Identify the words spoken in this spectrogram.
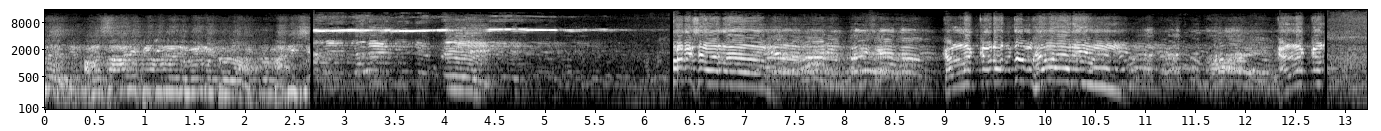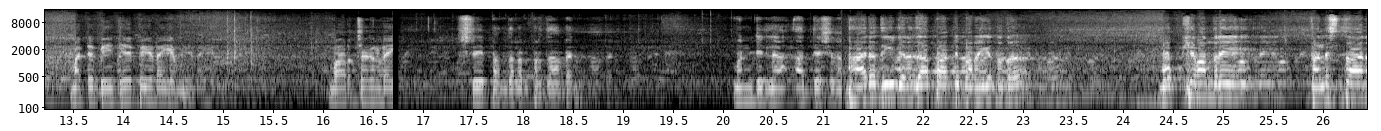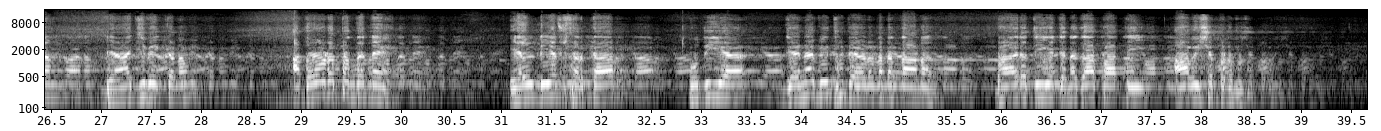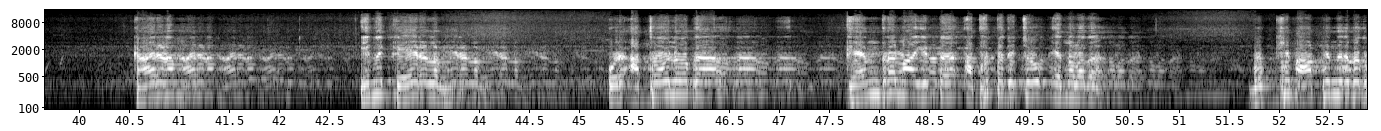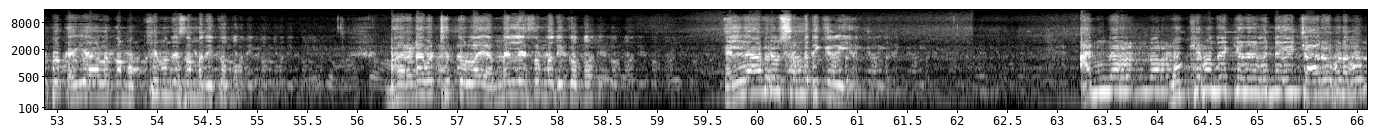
രാജ്യത്ത് അവസാനിപ്പിക്കുന്നതിന് വേണ്ടിയിട്ടുള്ള അതിശ പ്രതിഷേധം കള്ളക്കടത്തും ഹവാലയും. കള്ളക്കട മറ്റ് ബി ജെ പിയുടെയും മോർച്ചകളുടെയും ശ്രീ പന്തളം പ്രതാപൻ മുൻ ജില്ലാ അധ്യക്ഷൻ. ഭാരതീയ ജനതാ പാർട്ടി പറയുന്നത് മുഖ്യമന്ത്രി തലസ്ഥാനം രാജിവെക്കണം അതോടൊപ്പം തന്നെ എൽ ഡി എഫ് സർക്കാർ പുതിയ ജനവിധി തേടണമെന്നാണ് ഭാരതീയ ജനതാ പാർട്ടി ആവശ്യപ്പെടുന്നത്. കാരണം ഇന്ന് കേരളം ഒരു അധോലോക കേന്ദ്രമായിട്ട് അധപ്പതിച്ചു എന്നുള്ളത് മുഖ്യ ആഭ്യന്തര വകുപ്പ് കൈയാളുന്ന മുഖ്യമന്ത്രി സമ്മതിക്കുന്നു. ഭരണപക്ഷത്തുള്ള എം എൽ എ സമ്മതിക്കുന്നു. എല്ലാവരും സമ്മതിക്കുകയാണ്. അൻവർ മുഖ്യമന്ത്രിക്കെതിരെ ഉന്നയിച്ച ആരോപണവും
